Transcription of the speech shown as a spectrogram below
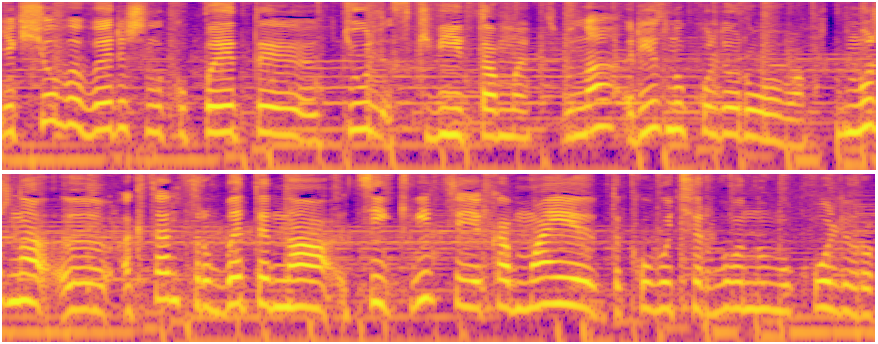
Якщо ви вирішили купити тюль з квітами, вона різнокольорова. Можна е, акцент зробити на цій квітці, яка має такого червоного кольору.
